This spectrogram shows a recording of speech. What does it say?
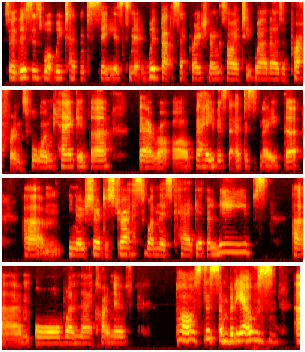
So this is what we tend to see, isn't it, with that separation anxiety, where there's a preference for one caregiver. There are behaviours that are displayed that, um, you know, show distress when this caregiver leaves, um, or when they're kind of passed to somebody else mm-hmm.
